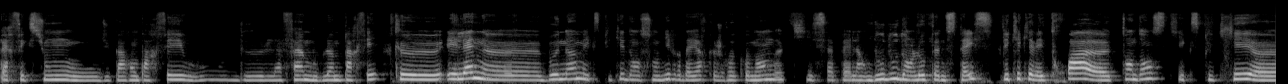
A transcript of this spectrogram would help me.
perfection ou du parent parfait ou de la femme ou de l'homme parfait. Que Hélène euh, Bonhomme expliquait dans son livre d'ailleurs que je recommande, qui s'appelle Un doudou dans l'open space, expliquait qu'il y avait trois tendances qui expliquaient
